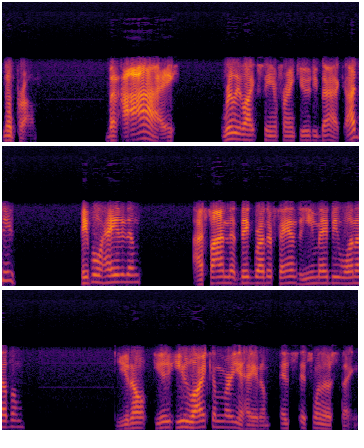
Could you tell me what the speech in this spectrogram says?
No problem. But I really like seeing Frank Eudy back. I do. People hated him. I find that Big Brother fans, and you may be one of them. You don't you you like him or you hate him. It's it's one of those things.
